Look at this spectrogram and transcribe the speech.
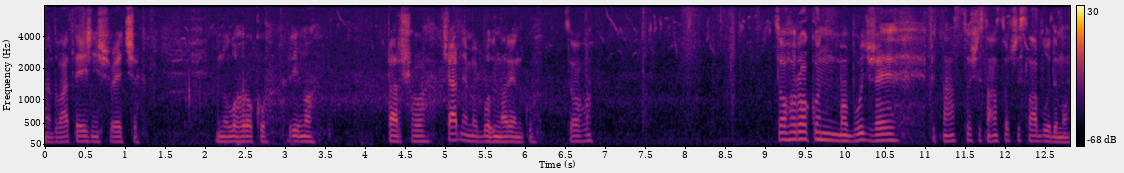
на два тижні швидше. Минулого року рівно 1 червня ми були на ринку. Цього, Цього року, мабуть, вже 15-16 числа будемо.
